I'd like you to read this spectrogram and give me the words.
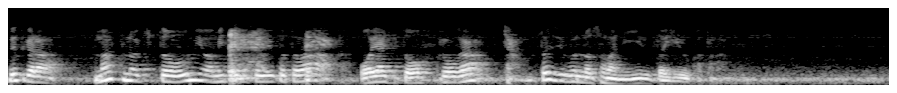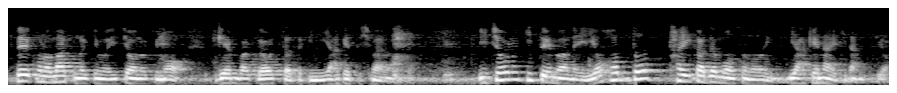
ですから松の木と海を見てるということは親父とおふくろがちゃんと自分のそばにいるということなんです。でこの松の木もイチョウの木も原爆が落ちた時に焼けてしまいましたイチョウの木というのはねよほど大火でもその焼けない木なんですよ。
